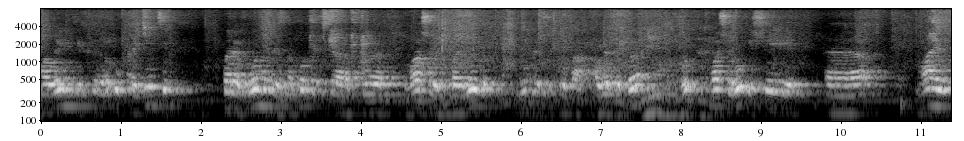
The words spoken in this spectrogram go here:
маленьких е, українців, переконаний, знаходиться в ваших бойових люблячих руках. Але тепер ваші руки ще й мають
